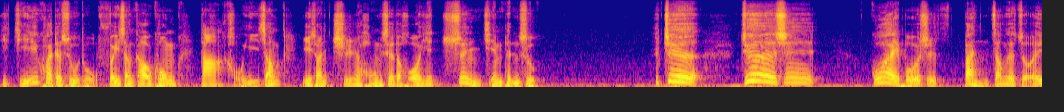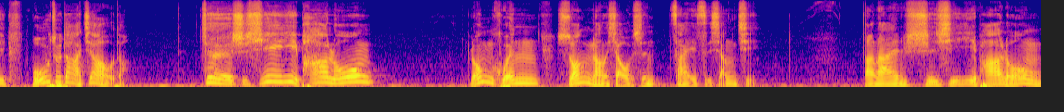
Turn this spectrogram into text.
以极快的速度飞上高空，大口一张，一团赤红色的火焰瞬间喷出。这，这是怪博士半张着嘴，不住大叫道：“这是蜥蜴爬龙！”龙魂双狼的笑声再次响起：“当然是蜥蜴爬龙。”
